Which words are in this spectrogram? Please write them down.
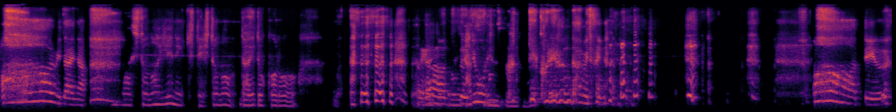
ああ、みたいな。もう人の家に来て人の台所を、いやー料理作ってくれるんだ、みたいな。ああっていう。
